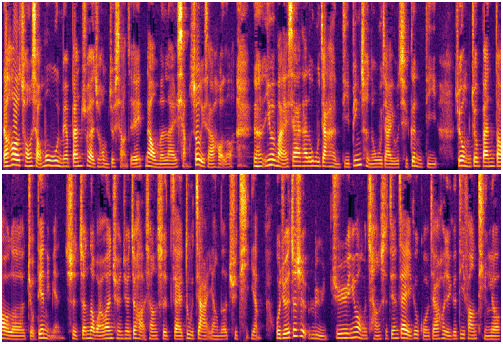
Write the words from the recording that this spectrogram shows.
然后从小木屋里面搬出来之后，我们就想着，哎，那我们来享受一下好了。嗯，因为马来西亚它的物价很低，槟城的物价尤其更低，所以我们就搬到了酒店里面，是真的完完全全就好像是在度假一样的去体验。我觉得这是旅居，因为我们长时间在一个国家或者一个地方停留，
